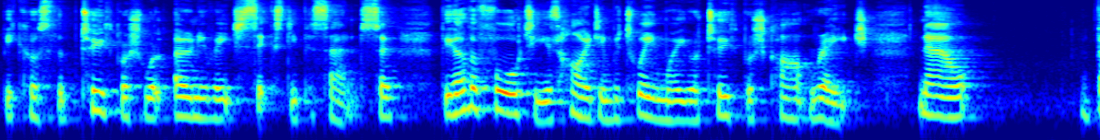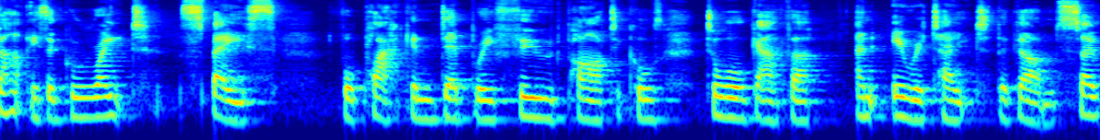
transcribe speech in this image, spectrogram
because the toothbrush will only reach 60%. So the other 40 is hiding between where your toothbrush can't reach. Now, that is a great space for plaque and debris, food particles to all gather and irritate the gums. So,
